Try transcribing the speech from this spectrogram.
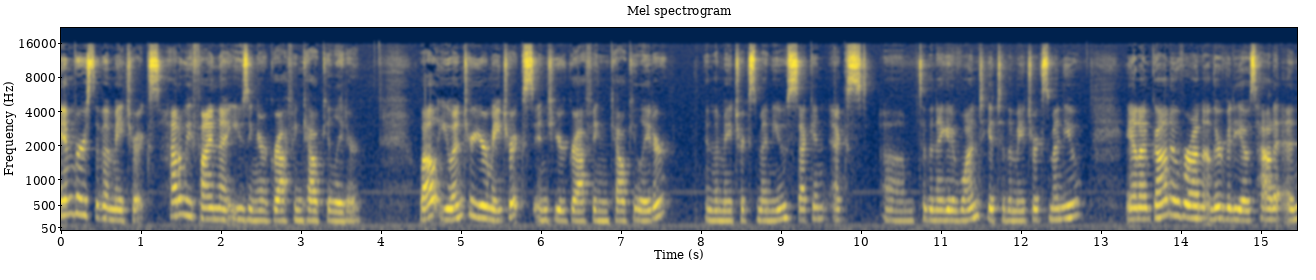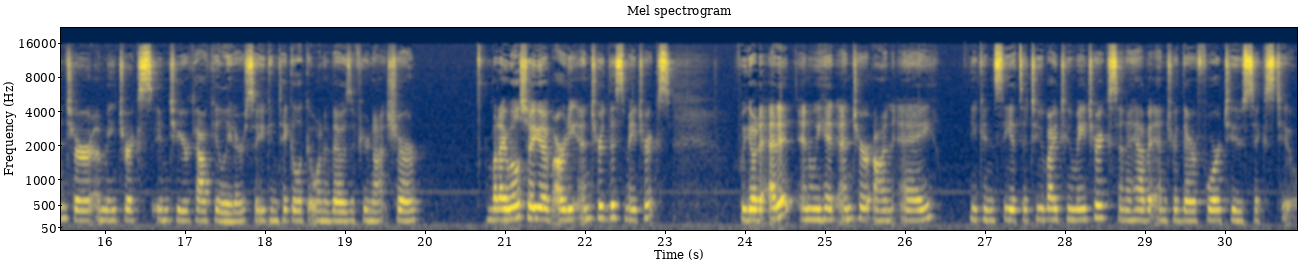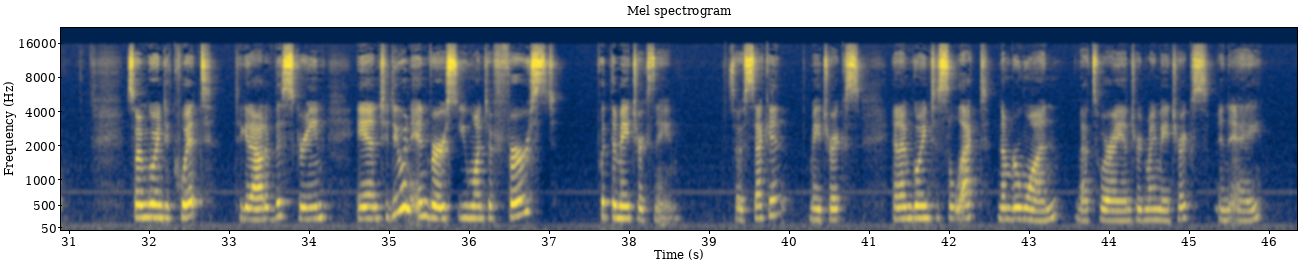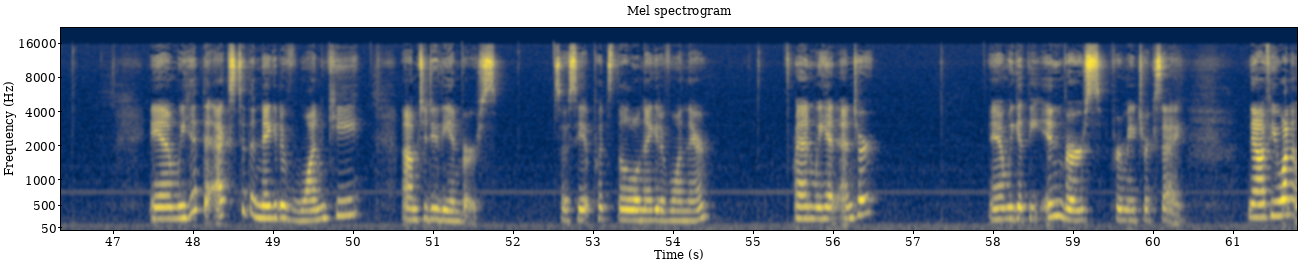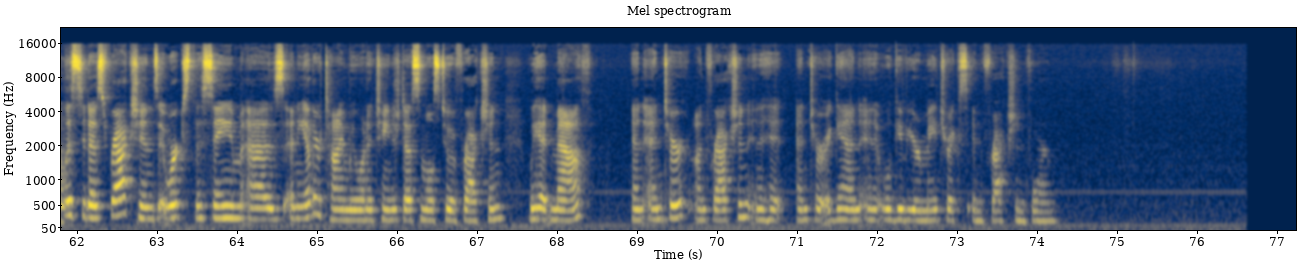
Inverse of a matrix. How do we find that using our graphing calculator? Well, you enter your matrix into your graphing calculator in the matrix menu, second x um, to the negative 1 to get to the matrix menu. And I've gone over on other videos how to enter a matrix into your calculator, so you can take a look at one of those if you're not sure. But I will show you I've already entered this matrix. If we go to edit and we hit enter on A, you can see it's a 2 by 2 matrix and I have it entered there 4262. So I'm going to quit to get out of this screen and to do an inverse you want to first put the matrix name. So second matrix and I'm going to select number 1, that's where I entered my matrix in A. And we hit the x to the negative 1 key um, to do the inverse. So see it puts the little negative 1 there. And we hit enter and we get the inverse for matrix A. Now if you want it listed as fractions, it works the same as any other time we want to change decimals to a fraction. We hit math and enter on fraction and hit enter again and it will give you your matrix in fraction form.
